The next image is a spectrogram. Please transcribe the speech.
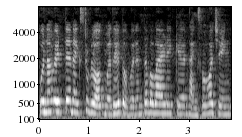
पुन्हा भेटते नेक्स्ट ब्लॉगमध्ये तोपर्यंत bye take care thanks for watching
